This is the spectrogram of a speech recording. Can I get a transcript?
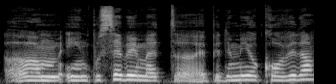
Um, in posebej med uh, epidemijo COVID-a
